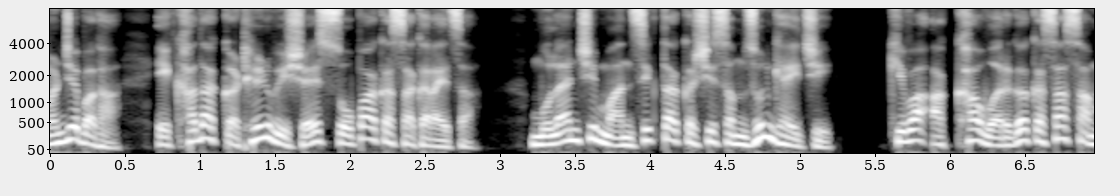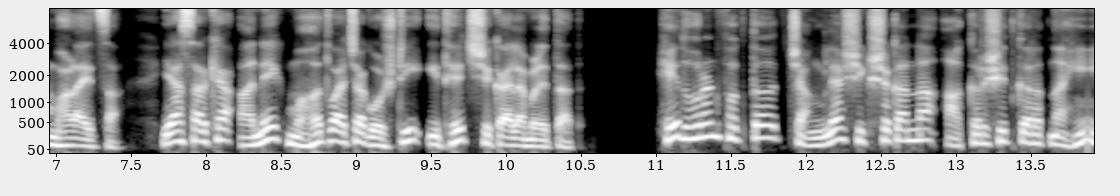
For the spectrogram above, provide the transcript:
म्हणजे बघा एखादा कठीण विषय सोपा कसा करायचा? मुलांची मानसिकता कशी समजून घ्यायची? किंवा अख्खा वर्ग कसा सांभाळायचा? यासारख्या अनेक महत्त्वाच्या गोष्टी इथेच शिकायला मिळतात. हे धोरण फक्त चांगल्या शिक्षकांना आकर्षित करत नाही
